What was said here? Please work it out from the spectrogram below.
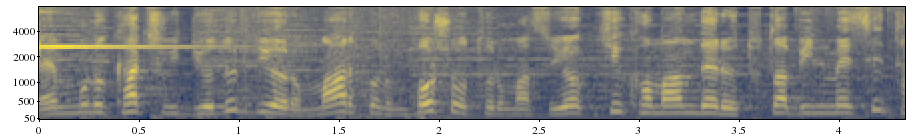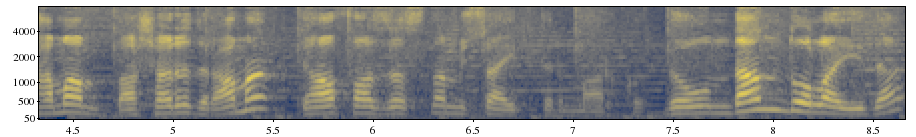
Ben bunu kaç videodur diyorum. Marco'nun boş oturması yok ki komandörü tutabilmesi tamam başarıdır ama daha fazlasına müsaittir Marco. Ve ondan dolayı da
